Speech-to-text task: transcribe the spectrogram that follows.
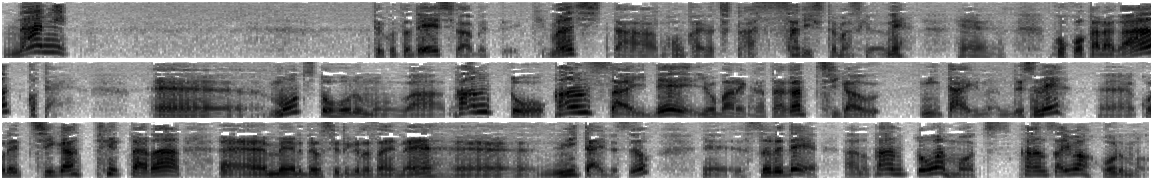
何？ということで調べてきました。今回はちょっとあっさりしてますけどね。えー、ここからが答え。えー、モツとホルモンは関東、関西で呼ばれ方が違うみたいなんですね。えー、これ違ってたら、えー、メールで教えてくださいね。えー、みたいですよ。え、それで、あの、関東はモツ、関西はホルモン。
